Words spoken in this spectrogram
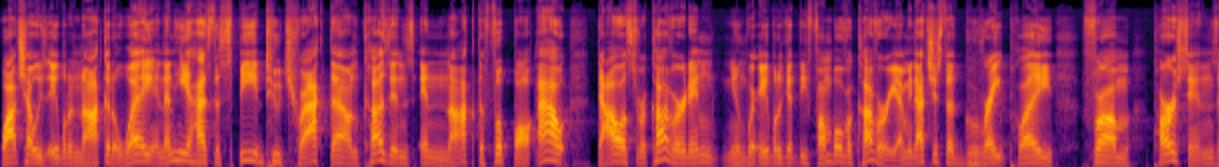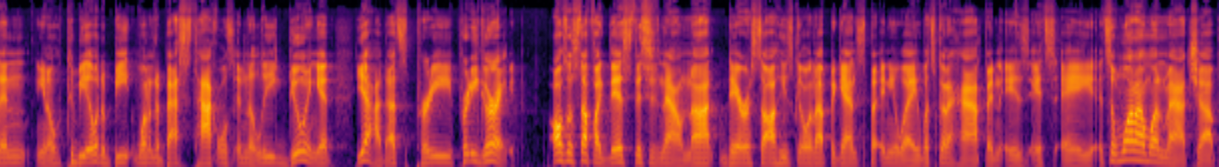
Watch how he's able to knock it away, and then he has the speed to track down Cousins and knock the football out. Dallas recovered, and you know, we're able to get the fumble recovery. I mean, that's just a great play from Parsons, and you know, to be able to beat one of the best tackles in the league doing it, yeah, that's pretty pretty great. Also, stuff like this. This is now not Darrisaw he's going up against, but anyway, what's going to happen is it's a it's a one-on-one matchup.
